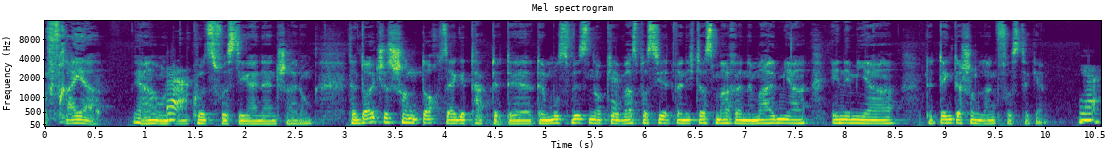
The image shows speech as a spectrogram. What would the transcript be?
freier. Ja, und, Ja. in der Entscheidung. Der Deutsche ist schon doch sehr getaktet. Der, der muss wissen, okay, was passiert, wenn ich das mache in einem halben Jahr, in einem Jahr. Der denkt da schon langfristig, ja. Ja,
